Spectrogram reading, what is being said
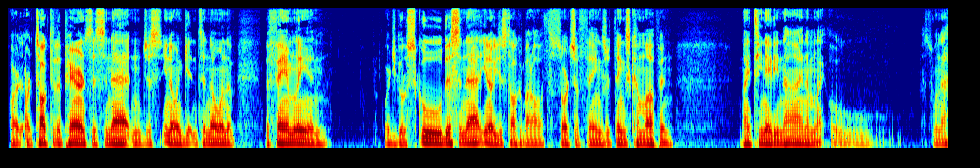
or or talk to the parents, this and that, and just you know, and getting to knowing the the family and where'd you go to school, this and that. You know, you just talk about all sorts of things or things come up. And 1989, I'm like, oh, that's when I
